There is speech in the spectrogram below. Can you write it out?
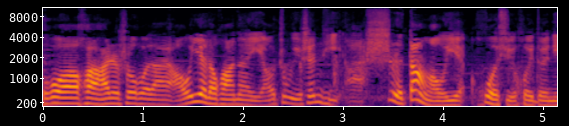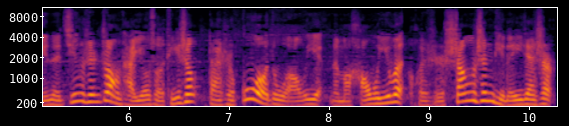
不过话还是说回来，熬夜的话呢，也要注意身体啊，适当熬夜或许会对您的精神状态有所提升，但是过度熬夜，那么毫无疑问会是伤身体的一件事儿。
